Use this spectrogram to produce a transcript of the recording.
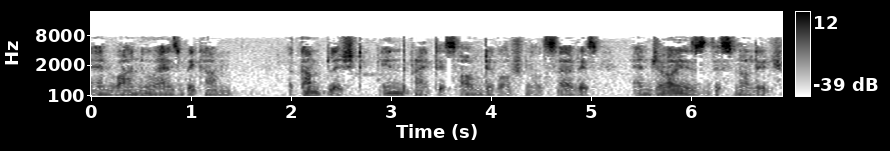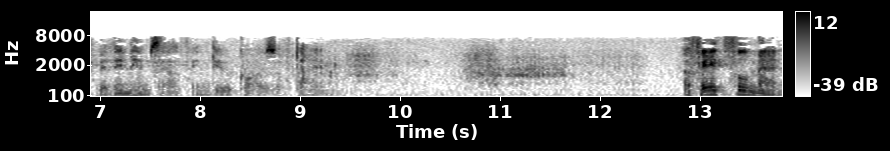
and one who has become accomplished in the practice of devotional service enjoys this knowledge within himself in due course of time. A faithful man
